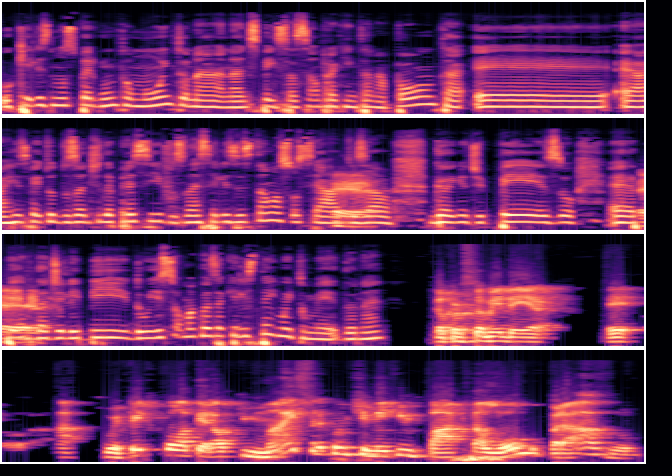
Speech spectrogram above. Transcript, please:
O que eles nos perguntam muito na, na dispensação para quem está na ponta é, é, a respeito dos antidepressivos, né? Se eles estão associados é. ao ganho de peso, é, é. perda de libido, isso é uma coisa que eles têm muito medo, né? Então, para você ter uma ideia, é, a, o efeito colateral que mais frequentemente impacta a longo prazo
